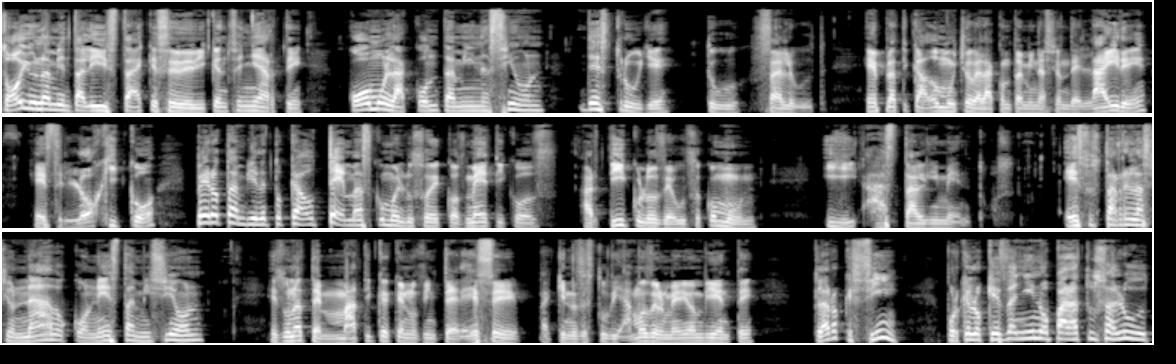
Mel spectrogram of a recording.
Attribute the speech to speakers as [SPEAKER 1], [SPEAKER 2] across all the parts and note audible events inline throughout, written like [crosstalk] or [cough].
[SPEAKER 1] soy un ambientalista que se dedica a enseñarte cómo la contaminación destruye tu salud. He platicado mucho de la contaminación del aire, es lógico, pero también he tocado temas como el uso de cosméticos, artículos de uso común y hasta alimentos. Eso está relacionado con esta misión. Es una temática que nos interese a quienes estudiamos del medio ambiente. Claro que sí, porque lo que es dañino para tu salud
